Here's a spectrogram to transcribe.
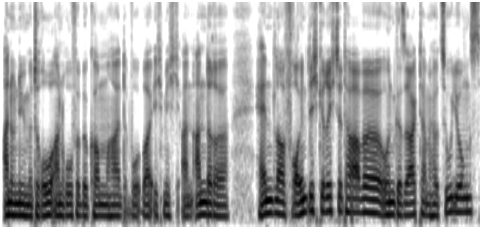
anonyme Drohanrufe bekommen hat, wobei ich mich an andere Händler freundlich gerichtet habe und gesagt habe, hört zu Jungs,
